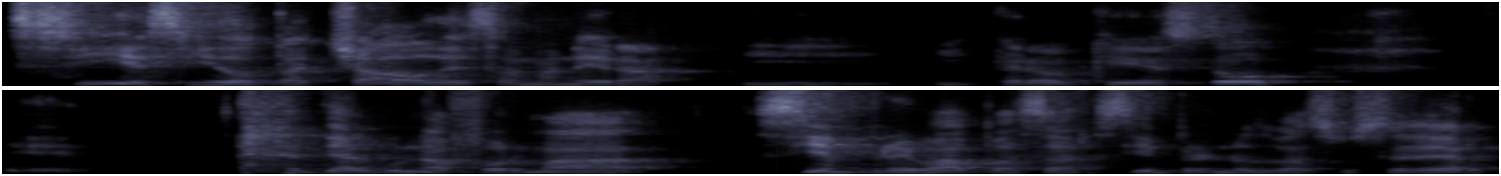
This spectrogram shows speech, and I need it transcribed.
sí he sido tachado de esa manera y, creo que esto eh, de alguna forma siempre va a pasar, siempre nos va a suceder,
